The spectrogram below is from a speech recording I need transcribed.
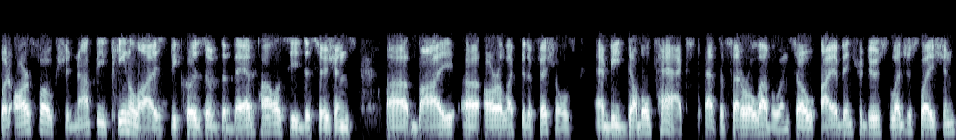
But our folks should not be penalized because of the bad policy decisions uh, by uh, our elected officials and be double taxed at the federal level. And so I have introduced legislation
